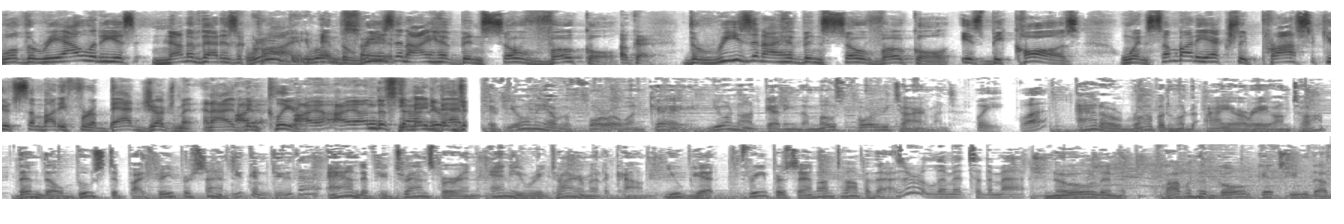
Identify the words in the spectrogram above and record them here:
well, the reality is none of that is a crime. Really? And the reason it. I have been so vocal, okay. the reason I have been so vocal is because when somebody actually prosecutes somebody for a bad judgment, and I've been I, clear. I, I understand your bad- If you only have a 401k, you're not getting the most for retirement. Wait, what? Add a Robinhood IRA on top, then they'll boost it by 3%. You can do that? And if you transfer in any retirement account, you get 3% on top of that. Is there a limit to the match? No limit. Robinhood Gold gets you the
